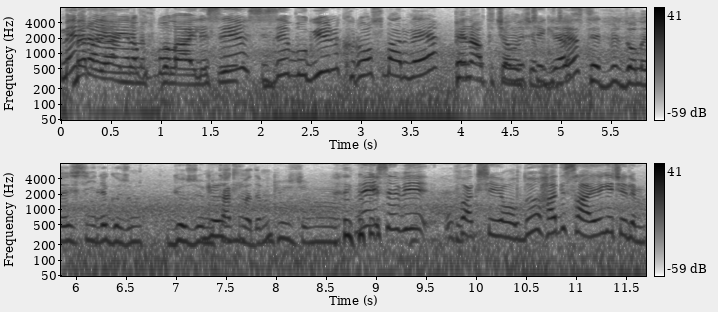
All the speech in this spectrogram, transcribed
Merhaba yan yana futbol ailesi. Size bugün crossbar ve Penaltı challenge yapacağız. Tedbir dolayısıyla gözüm gözümü Göz- takmadım. Neyse bir ufak şey oldu. Hadi sahaya geçelim.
